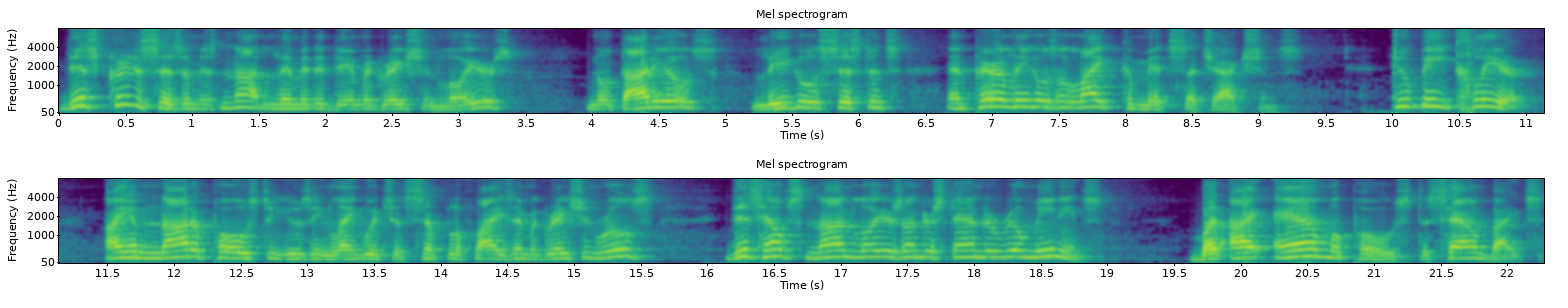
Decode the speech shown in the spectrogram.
this criticism is not limited to immigration lawyers. Notarios, legal assistants, and paralegals alike commit such actions. To be clear, I am not opposed to using language that simplifies immigration rules this helps non lawyers understand their real meanings. But I am opposed to sound bites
